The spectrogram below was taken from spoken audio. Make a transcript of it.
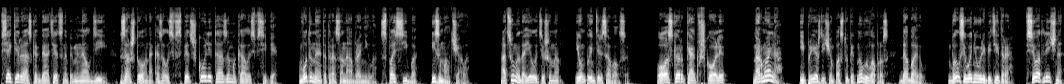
Всякий раз, когда отец напоминал Ди, за что она оказалась в спецшколе, та замыкалась в себе. Вот и на этот раз она обронила «спасибо» и замолчала. Отцу надоела тишина, и он поинтересовался. «Оскар, как в школе?» «Нормально?» И прежде чем поступит новый вопрос, добавил. «Был сегодня у репетитора. Все отлично».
